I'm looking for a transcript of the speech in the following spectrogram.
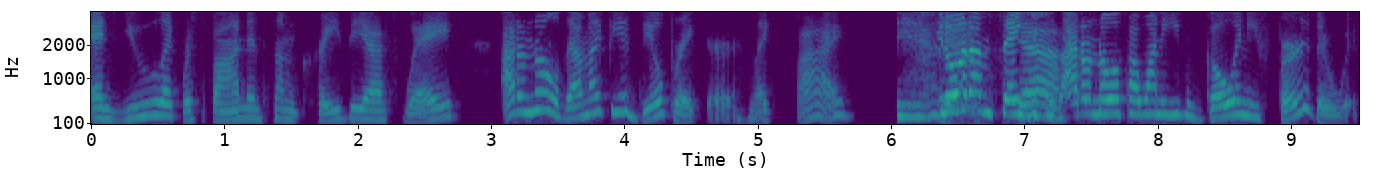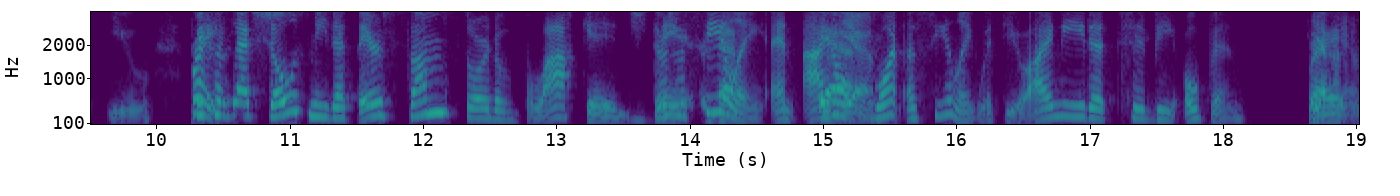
And you like respond in some crazy ass way. I don't know. That might be a deal breaker. Like, bye. Yeah. You know what I'm saying? Because I don't know if I want to even go any further with you. Right. Because that shows me that there's some sort of blockage. There's there a ceiling, and I Yeah. don't Yeah. want a ceiling with you. I need it to be open. Right. Yeah.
